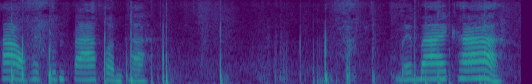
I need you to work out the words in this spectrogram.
ข้าวให้คุณตาก่อนค่ะ บ๊ายบายค่ะ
